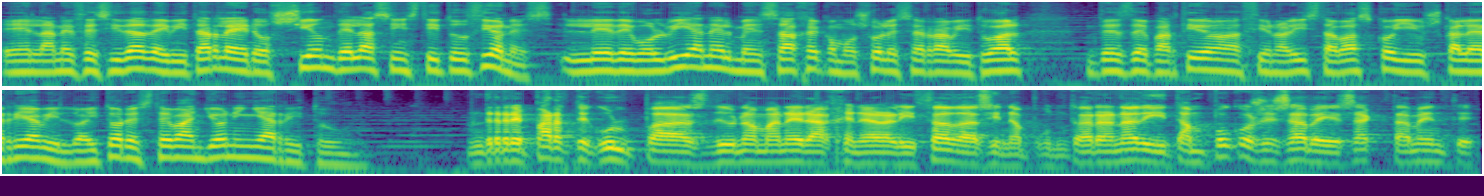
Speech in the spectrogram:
en la necesidad de evitar la erosión de las instituciones. Le devolvían el mensaje, como suele ser habitual, desde Partido Nacionalista Vasco y Euskal Herria Bildu. Aitor Esteban, John Iñarritu reparte culpas de una manera generalizada sin apuntar a nadie y tampoco se sabe exactamente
